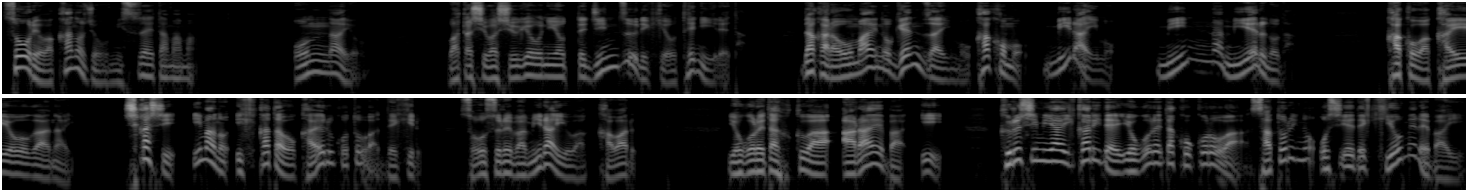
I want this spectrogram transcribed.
僧侶は彼女を見据えたまま、女よ、私は修行によって神通力を手に入れた。だからお前の現在も過去も未来もみんな見えるのだ。過去は変えようがない。しかし今の生き方を変えることはできる。そうすれば未来は変わる。汚れた服は洗えばいい。苦しみや怒りで汚れた心は悟りの教えで清めればいい。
